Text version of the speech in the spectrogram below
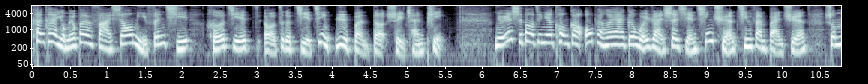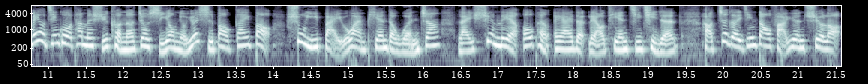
看看有没有办法消弭分歧，和解呃这个解禁日本的水产品。《纽约时报》今天控告 OpenAI 跟微软涉嫌侵权、侵犯版权，说没有经过他们许可呢，就使用《纽约时报》该报数以百万篇的文章来训练 OpenAI 的聊天机器人。好，这个已经到法院去了，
